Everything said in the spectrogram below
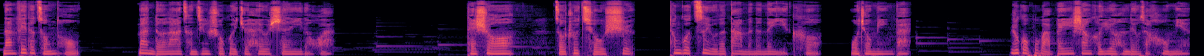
南非的总统曼德拉曾经说过一句很有深意的话，他说：“走出囚室，通过自由的大门的那一刻，我就明白，如果不把悲伤和怨恨留在后面，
